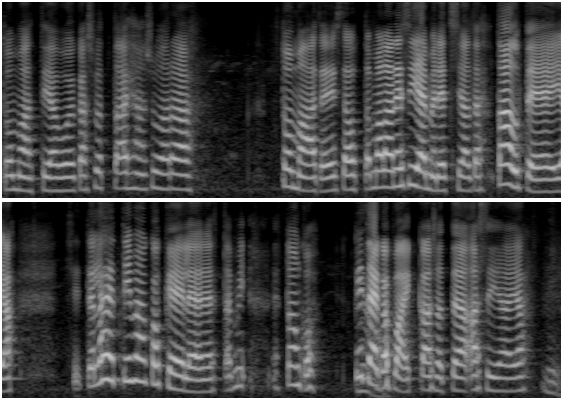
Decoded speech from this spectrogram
tomaattia voi kasvattaa ihan suoraan tomaateista ottamalla ne siemenet sieltä talteen ja sitten lähdettiin vaan kokeilemaan, että, että onko, pitääkö paikkaansa tämä asia ja Niin.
